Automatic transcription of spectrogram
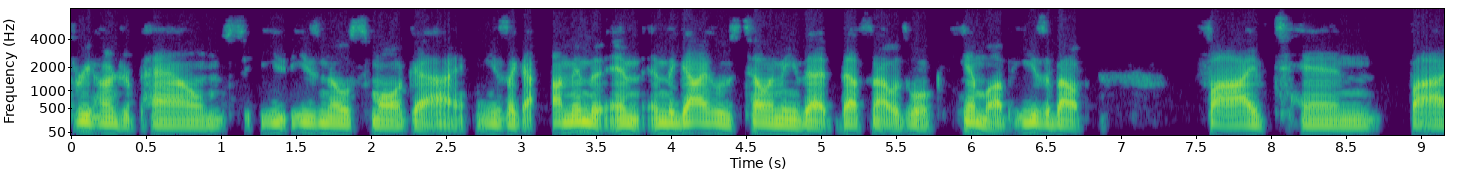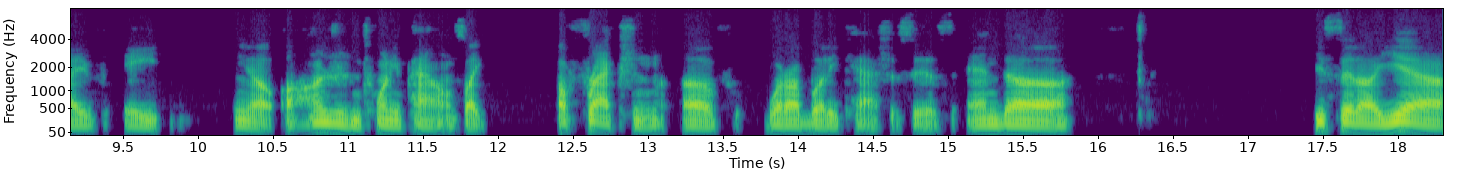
three hundred pounds. He, he's no small guy. He's like I'm in the and, and the guy who's telling me that that's not what woke him up. He's about five ten, five eight, you know, 120 pounds, like a fraction of what our buddy Cassius is. And uh, he said, uh, yeah,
